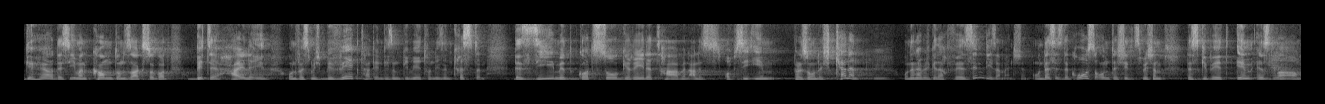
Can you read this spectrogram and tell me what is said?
gehört, dass jemand kommt und sagt so Gott, bitte heile ihn. Und was mich bewegt hat in diesem Gebet von diesen Christen, dass sie mit Gott so geredet haben, als ob sie ihn persönlich kennen. Mhm. Und dann habe ich gedacht, wer sind diese Menschen? Und das ist der große Unterschied zwischen das Gebet im Islam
